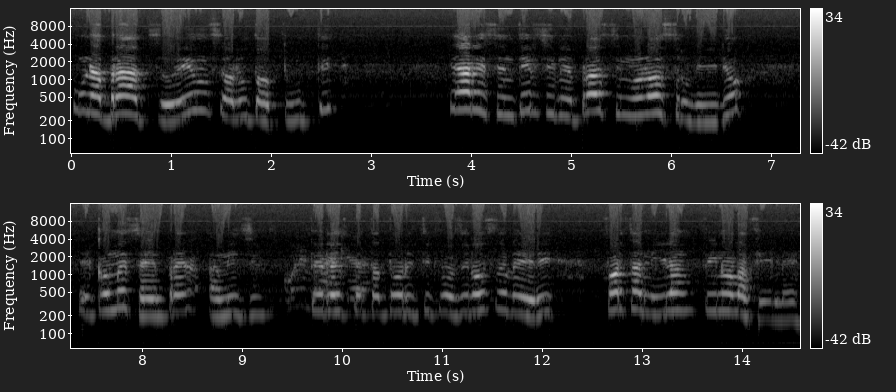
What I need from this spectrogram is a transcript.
Un abbraccio e un saluto a tutti e a risentirci nel prossimo nostro video e come sempre, amici telespettatori tifosi rossoneri, forza Milan fino alla fine.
